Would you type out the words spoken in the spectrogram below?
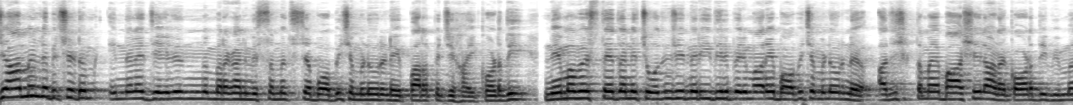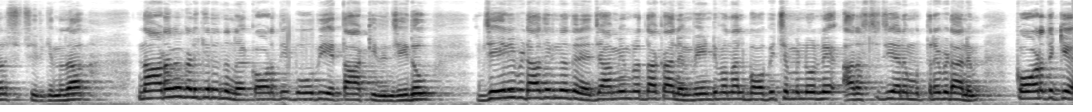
ജാമ്യം ലഭിച്ചിട്ടും ഇന്നലെ ജയിലിൽ നിന്നും ഇറങ്ങാൻ വിസമ്മതിച്ച ബോബി ചെമ്മണൂരിനെ പറപ്പിച്ച് ഹൈക്കോടതി. നിയമവ്യവസ്ഥയെ തന്നെ ചോദ്യം ചെയ്യുന്ന രീതിയിൽ പെരുമാറിയ ബോബി ചെമ്മണൂറിന് അതിശക്തമായ ഭാഷയിലാണ് കോടതി വിമർശിച്ചിരിക്കുന്നത്. നാടകം കളിക്കരുതെന്ന് കോടതി ബോബിയെ താക്കീതും ചെയ്തു. ജയിലിൽ വിടാതിരുന്നതിന് ജാമ്യം റദ്ദാക്കാനും വേണ്ടി വന്നാൽ ബോബി ചെമ്മണ്ണൂരിനെ അറസ്റ്റ് ചെയ്യാനും ഉത്തരവിടാനും കോടതിക്ക്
